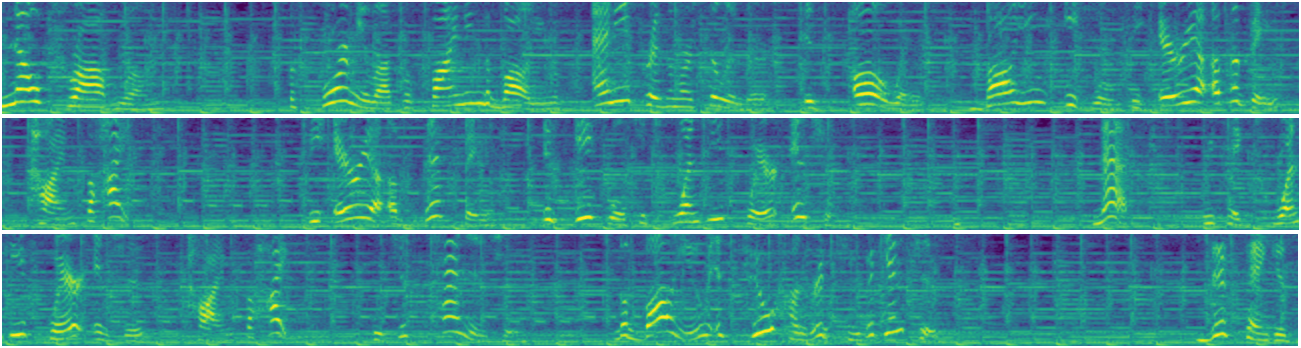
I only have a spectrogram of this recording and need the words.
No problem. The formula for finding the volume of any prism or cylinder is always volume equals the area of the base times the height. The area of this base is equal to 20 square inches. Next, we take 20 square inches times the height, which is 10 inches. The volume is 200 cubic inches. This tank is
